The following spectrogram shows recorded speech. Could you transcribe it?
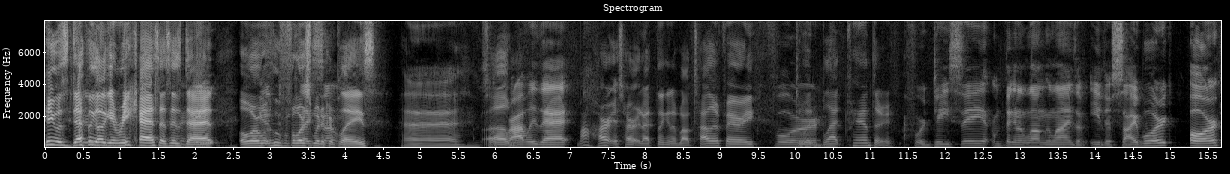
He was definitely going to get recast as his dad or He was who gonna Forrest play Whitaker something. plays. Uh, so Um, probably that My heart is hurting. I'm thinking about Tyler Perry for doing Black Panther. for DC. I'm thinking along the lines of either Cyborg or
